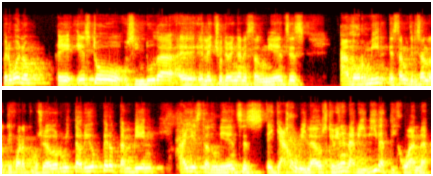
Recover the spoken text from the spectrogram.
Pero bueno, eh, esto sin duda, el hecho de que vengan estadounidenses a dormir, están utilizando a Tijuana como ciudad dormitorio, pero también hay estadounidenses ya jubilados que vienen a vivir a Tijuana.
